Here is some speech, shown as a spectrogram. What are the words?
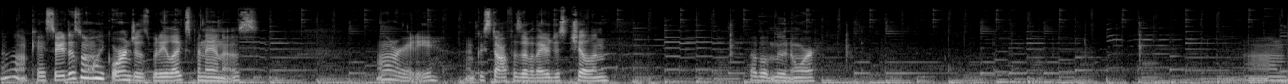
Oh, okay, so he doesn't like oranges, but he likes bananas. Alrighty. And Gustav is over there just chilling. How about moon ore? Um,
